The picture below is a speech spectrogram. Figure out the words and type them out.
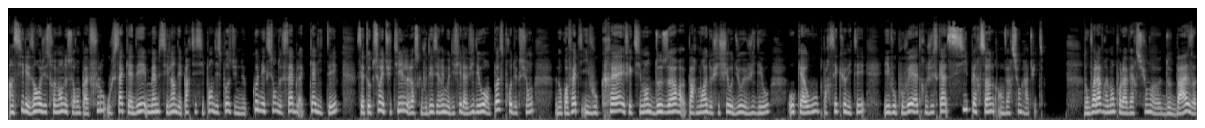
Ainsi, les enregistrements ne seront pas flous ou saccadés même si l'un des participants dispose d'une connexion de faible qualité. Cette option est utile lorsque vous désirez modifier la vidéo en post-production. Donc en fait, il vous crée effectivement deux heures par mois de fichiers audio et vidéo au cas où par sécurité et vous pouvez être jusqu'à 6 personnes en version gratuite. Donc voilà vraiment pour la version euh, de base.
